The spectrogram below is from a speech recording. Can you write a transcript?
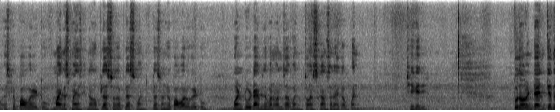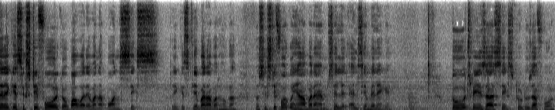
और इसके पावर है टू माइनस माइनस कितना होगा? प्लस होगा प्लस वन प्लस वन के पावर हो गया two one two times one one सा वन तो इसका आंसर आएगा वन। ठीक है जी? 2010 के अंदर है कि 64 के वो पावर है वन अपॉन सिक्स तो ये किसके बराबर होगा? तो 64 को यहाँ पर एम से एल सी एम ले लेंगे। टू थ्री ज़ा सिक्स टू टू ज़ा फोर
